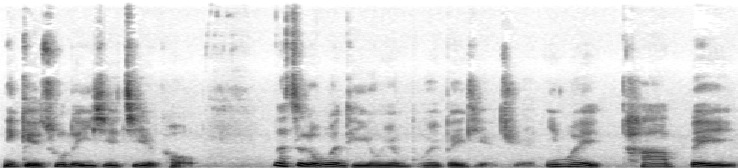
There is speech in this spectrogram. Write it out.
你给出了一些借口，那这个问题永远不会被解决，因为他被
